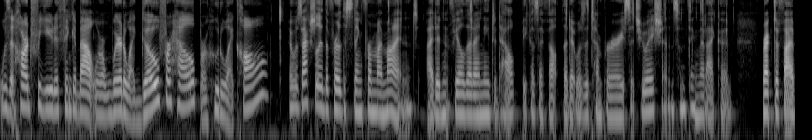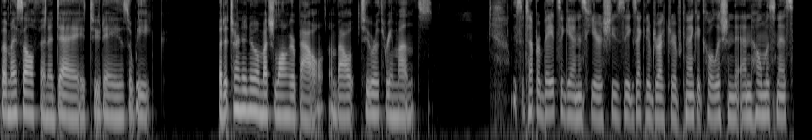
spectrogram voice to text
was it hard for you to think about well, where do I go for help or who do I call? It was actually the furthest thing from my mind. I didn't feel that I needed help because I felt that it was a temporary situation, something that I could rectify by myself in a day, two days, a week. But it turned into a much longer bout, about two or three months. Lisa Tepper Bates again is here. She's the executive director of Connecticut Coalition to End Homelessness.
